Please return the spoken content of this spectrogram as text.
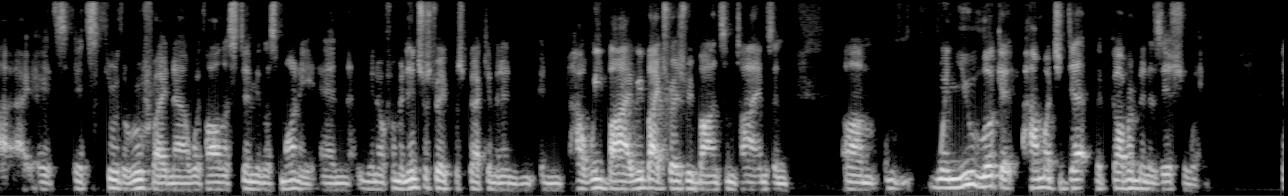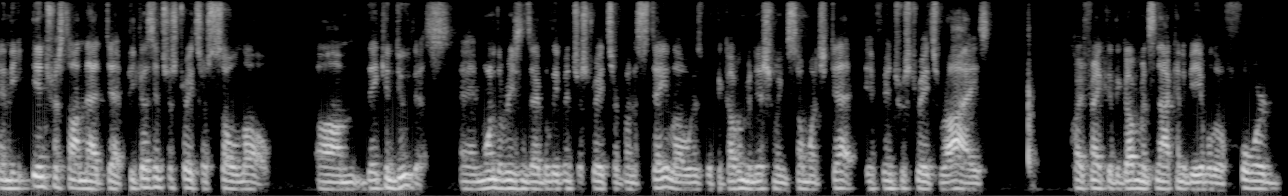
I, it's it's through the roof right now with all the stimulus money. And you know, from an interest rate perspective, and in, in how we buy, we buy Treasury bonds sometimes, and um, when you look at how much debt the government is issuing, and the interest on that debt because interest rates are so low um, they can do this. And one of the reasons i believe interest rates are going to stay low is with the government issuing so much debt if interest rates rise quite frankly the government's not going to be able to afford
